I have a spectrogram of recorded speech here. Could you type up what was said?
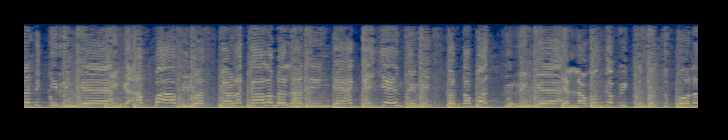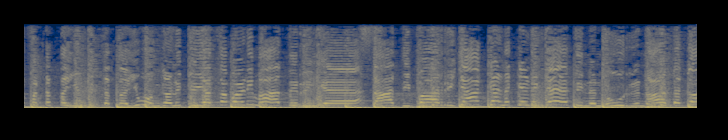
நடிக்கிறீங்க. இங்க அப்பாவி மக்களை காலமெல்லாம் நீங்க கையேந்தி நிக்கத்த வக்குறீங்க. எல்லாம் உங்க வீட்டு எல்லாத்தையும் உங்களுக்கு எத்தபடி மாத்துறீங்க சாதி வாரியா கணக்கெடுங்க தின நூறு நாடகம்.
